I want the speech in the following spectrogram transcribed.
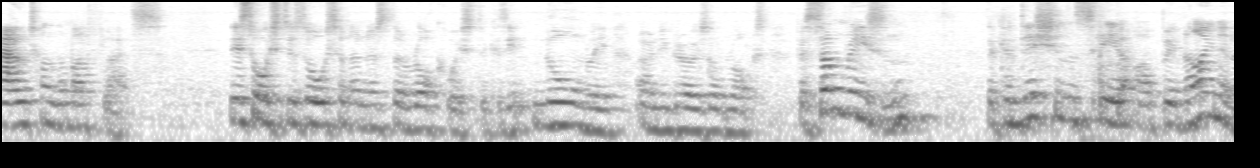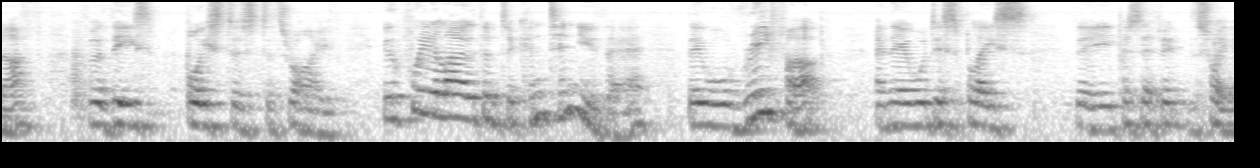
out on the mudflats. This oyster is also known as the rock oyster because it normally only grows on rocks. For some reason, the conditions here are benign enough for these oysters to thrive. If we allow them to continue there, they will reef up and they will displace the Pacific, sorry,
